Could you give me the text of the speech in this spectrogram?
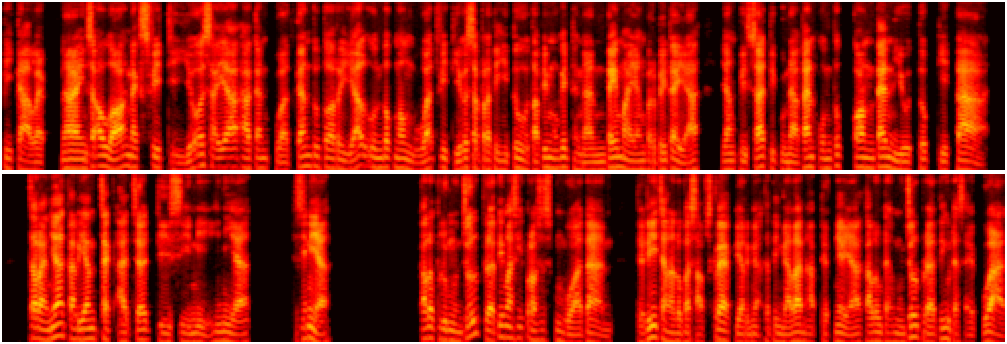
Pika Lab. Nah, insya Allah next video saya akan buatkan tutorial untuk membuat video seperti itu, tapi mungkin dengan tema yang berbeda ya, yang bisa digunakan untuk konten YouTube kita. Caranya kalian cek aja di sini, ini ya, di sini ya. Kalau belum muncul berarti masih proses pembuatan. Jadi jangan lupa subscribe biar nggak ketinggalan update-nya ya. Kalau udah muncul berarti udah saya buat.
